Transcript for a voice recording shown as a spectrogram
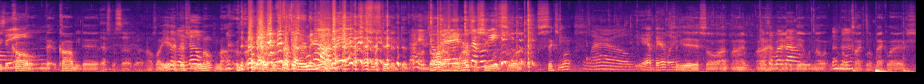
he See? could call da- call me dad. That's what's up, bro. I was like, yeah, was if like, that's no. you know, nah. that's Fuck out here, what you nigga. Nah, want. man. But then the, the, I my ain't daughter, I've known her that since she movie? was what six months. Wow. Yeah, barely. Yeah, so I I, I haven't had about- to deal with no Mm-hmm. no type of backlash.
